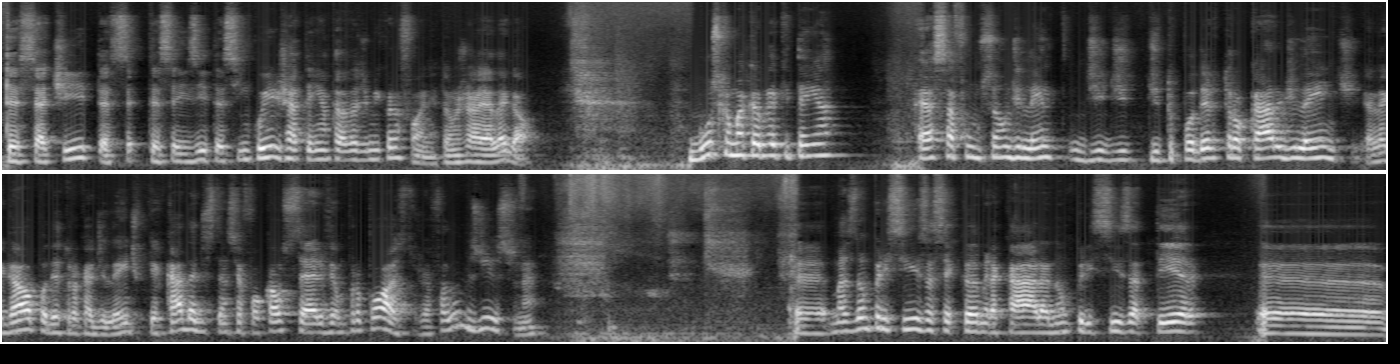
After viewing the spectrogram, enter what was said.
T7i, T6i, T5i já tem entrada de microfone, então já é legal. Busca uma câmera que tenha essa função de, lente, de, de, de, tu poder trocar de lente. É legal poder trocar de lente, porque cada distância focal serve a um propósito. Já falamos disso, né? É, mas não precisa ser câmera cara, não precisa ter é,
